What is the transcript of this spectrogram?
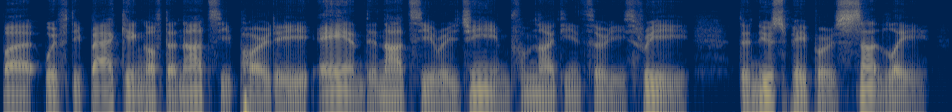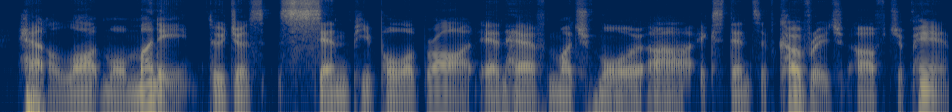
but with the backing of the Nazi Party and the Nazi regime from 1933, the newspapers suddenly had a lot more money to just send people abroad and have much more uh, extensive coverage of Japan.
